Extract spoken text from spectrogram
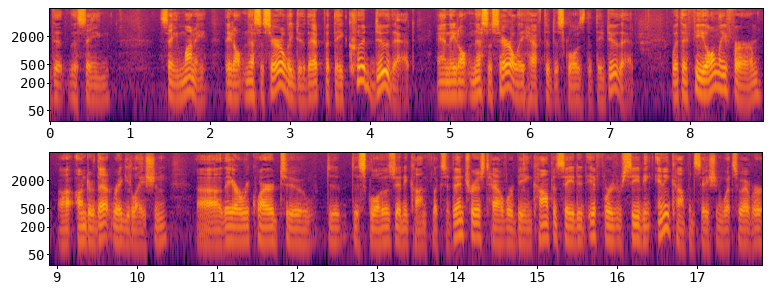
the, the same, same money. They don't necessarily do that, but they could do that and they don't necessarily have to disclose that they do that. With a fee-only firm, uh, under that regulation, uh, they are required to, to, disclose any conflicts of interest, how we're being compensated, if we're receiving any compensation whatsoever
